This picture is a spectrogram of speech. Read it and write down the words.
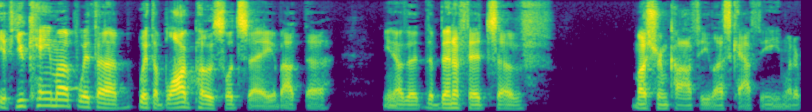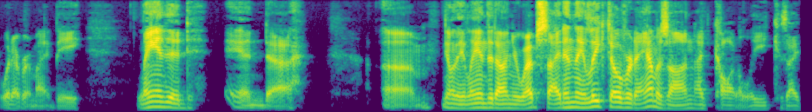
if you came up with a with a blog post, let's say about the, you know, the the benefits of mushroom coffee, less caffeine, whatever whatever it might be, landed and uh, um, you know, they landed on your website and they leaked over to Amazon. I'd call it a leak because I,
